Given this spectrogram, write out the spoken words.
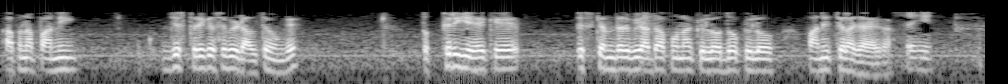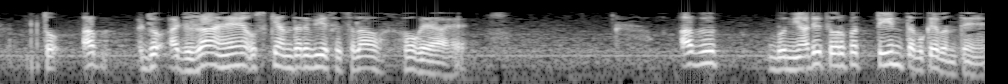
اپنا پانی جس طریقے سے بھی ڈالتے ہوں گے تو پھر یہ ہے کہ اس کے اندر بھی آدھا پونا کلو دو کلو پانی چلا جائے گا۔ صحیح۔ تو اب جو اجزاء ہیں اس کے اندر بھی یہ سلسلہ ہو گیا ہے۔ اب بنیادی طور پر تین طبقے بنتے ہیں۔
